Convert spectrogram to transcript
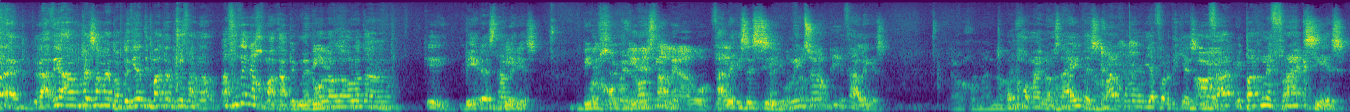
ωραία, δηλαδή αν παίζαμε από παιδιά την Πάτρα, ποιο θα είναι, αφού δεν έχουμε αγάπη όλα, όλα τα. Τι, μπύρες, θα έλεγε. Μπύρες, μπύρες θα έλεγα εγώ. Θα έλεγε εσύ. Ναι, εγώ θα Μίτσο, έλεγα τι μπύρες. θα έλεγε. Ερχομένω. Να είδες, υπάρχουν διαφορετικές. Υπάρχουν φράξιες.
